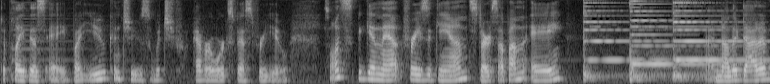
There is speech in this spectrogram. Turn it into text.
to play this A, but you can choose whichever works best for you. So let's begin that phrase again. Starts up on the A. Another dotted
